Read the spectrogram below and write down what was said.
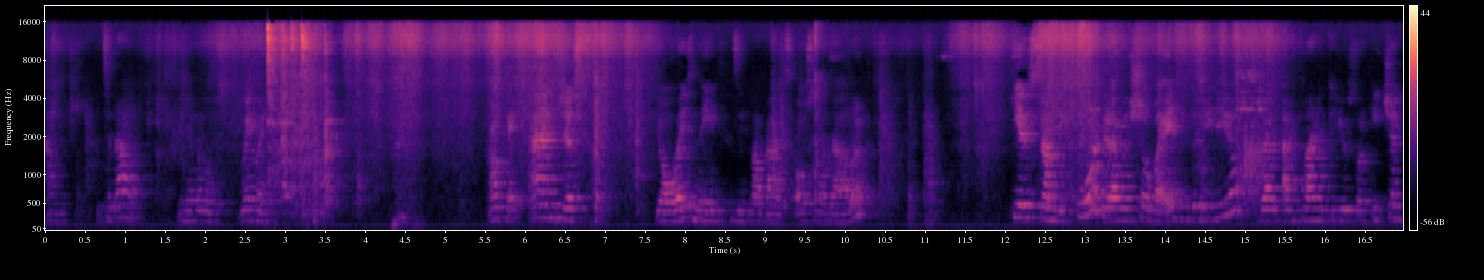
and it's a dollar. You never lose. Win-win. Okay, and just, you always need Ziploc bags, also a dollar. Here is some decor that I will show by end of the video that I'm planning to use for kitchen.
